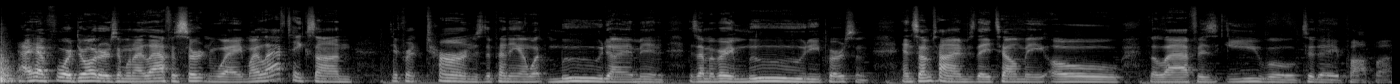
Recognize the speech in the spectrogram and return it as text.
I have four daughters, and when I laugh a certain way, my laugh takes on different turns depending on what mood I am in, as I'm a very moody person. And sometimes they tell me, oh, the laugh is evil today, Papa,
